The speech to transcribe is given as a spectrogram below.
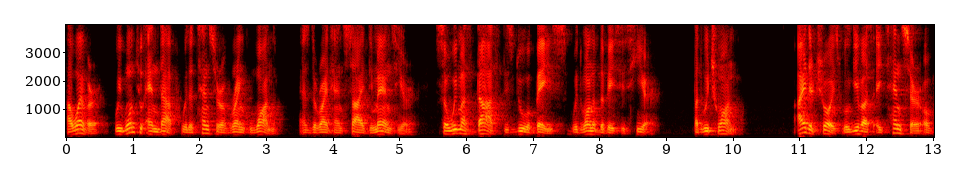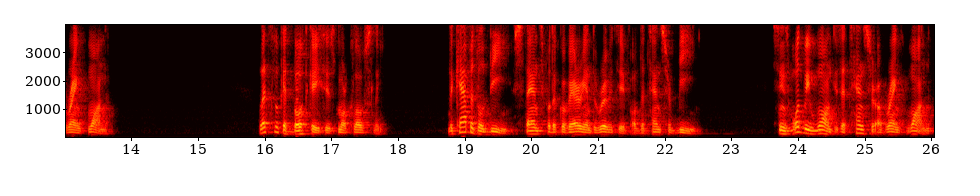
However, we want to end up with a tensor of rank 1, as the right-hand side demands here, so we must dot this dual base with one of the bases here. But which one? Either choice will give us a tensor of rank 1. Let's look at both cases more closely. The capital D stands for the covariant derivative of the tensor B. Since what we want is a tensor of rank 1,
